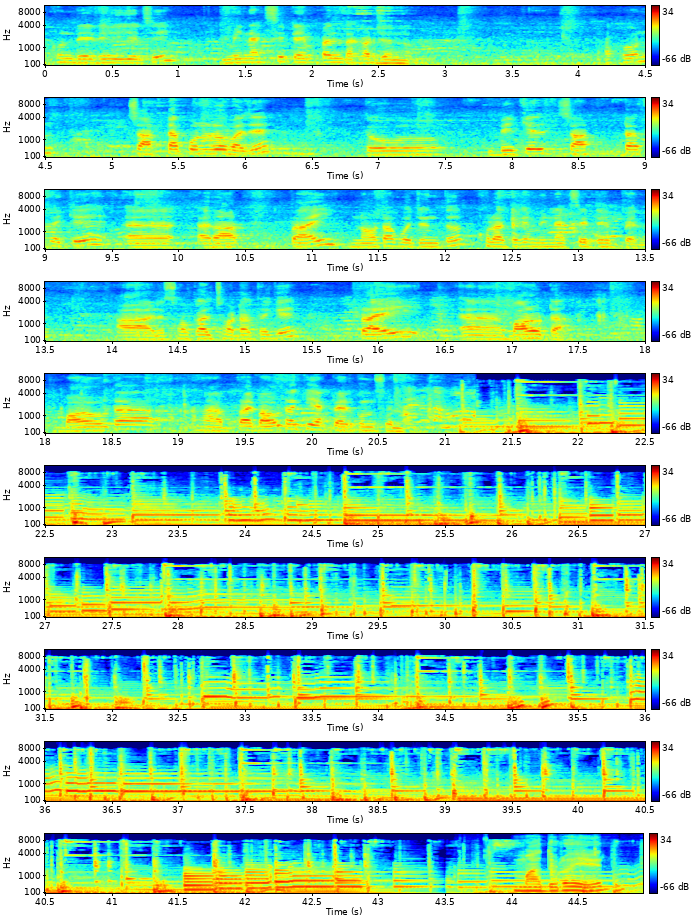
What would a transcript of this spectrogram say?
এখন রেডি হয়ে গেছি। মীনাক্ষী টেম্পল দেখার জন্য। এখন চারটা পনেরো বাজে। তো বিকেল চারটা থেকে রাত প্রায় নটা পর্যন্ত খোলা থাকে মীনাক্ষী টেম্পল আর সকাল ছটা থেকে প্রায় বারোটা। বারোটা হ্যাঁ প্রায় বারোটা কি একটা এরকম শুনলাম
